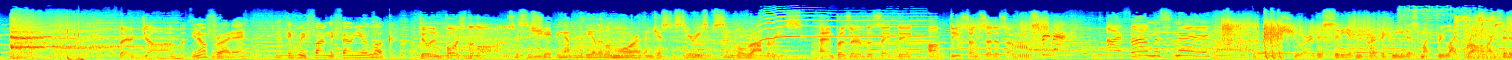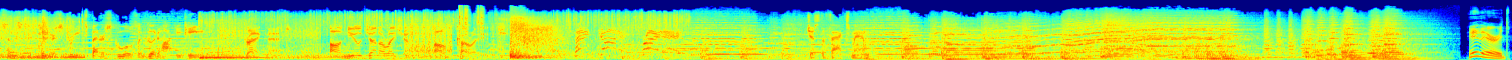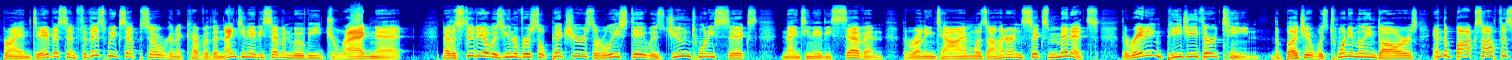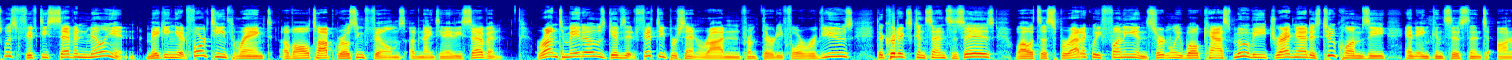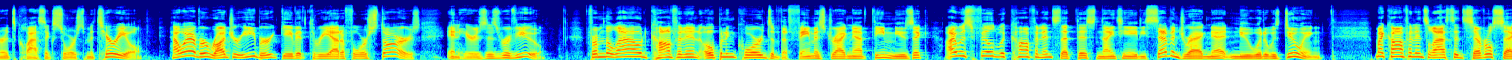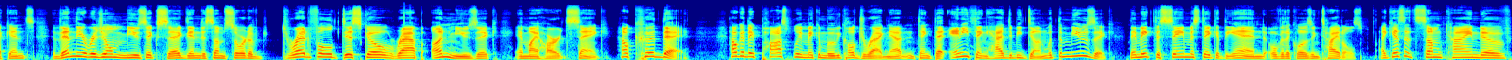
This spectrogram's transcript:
Their job You know, Friday, I think we finally found your look. to enforce the laws This is shaping up to be a little more than just a series of simple robberies. and preserve the safety of decent citizens. Streebek! I found the snake! Sure, this city isn't perfect. We need a smut-free life for all of our citizens. Cleaner streets, better schools, a good hockey team. Dragnet. A new generation of courage. Thank God it's Friday! Just the facts, ma'am. Hey there, it's Brian Davis, and for this week's episode, we're going to cover the 1987 movie Dragnet. Now, the studio was Universal Pictures. The release date was June 26, 1987. The running time was 106 minutes. The rating PG 13. The budget was $20 million, and the box office was 57 million, making it 14th ranked of all top grossing films of 1987. Rotten Tomatoes gives it 50% rotten from 34 reviews. The critics' consensus is while it's a sporadically funny and certainly well cast movie, Dragnet is too clumsy and inconsistent to honor its classic source material. However, Roger Ebert gave it 3 out of 4 stars, and here's his review. From the loud, confident opening chords of the famous Dragnet theme music, I was filled with confidence that this 1987 Dragnet knew what it was doing. My confidence lasted several seconds, then the original music segged into some sort of dreadful disco rap unmusic, and my heart sank. How could they? How could they possibly make a movie called Dragnet and think that anything had to be done with the music? They make the same mistake at the end over the closing titles. I guess it's some kind of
